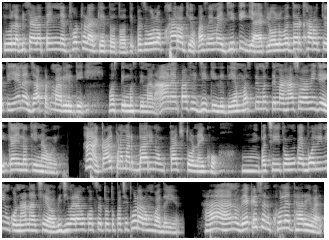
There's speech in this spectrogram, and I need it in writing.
તે ઓલા બિસાડા તઈને ઠોઠડા કહેતો હતો. તે પછી ઓલો ખારો થયો. પાછો એમાં જીતી ગયા. એટલે ઓલો વધારે ખારો થયો તો એને ઝાપટ મારી લીધી. મસ્તી મસ્તીમાં આણે પાછી જીતી લીધી. એમ મસ્તી મસ્તીમાં હાસો આવી જાય. કાંઈ નક્કી ના હોય. હા, કાલ પણ અમારે બારીનો કાચ તોડ નાખ્યો. પછી તો હું કાંઈ બોલી નહીં. કો નાના છે. હવે બીજી વાર આવું કરશે તો તો પછી થોડા રમવા દઈએ. હા એનું વેકેશન ખુલે, થારી વાત.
